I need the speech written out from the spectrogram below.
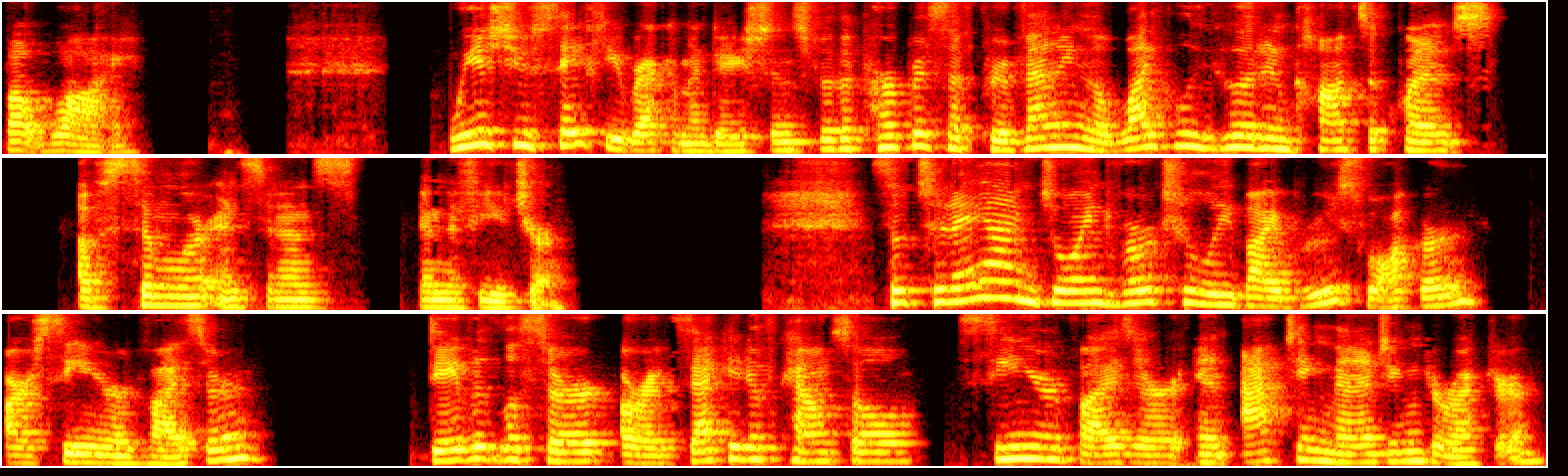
but why. We issue safety recommendations for the purpose of preventing the likelihood and consequence of similar incidents in the future. So today I'm joined virtually by Bruce Walker, our senior advisor, David Lacerte, our executive counsel, senior advisor, and acting managing director,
